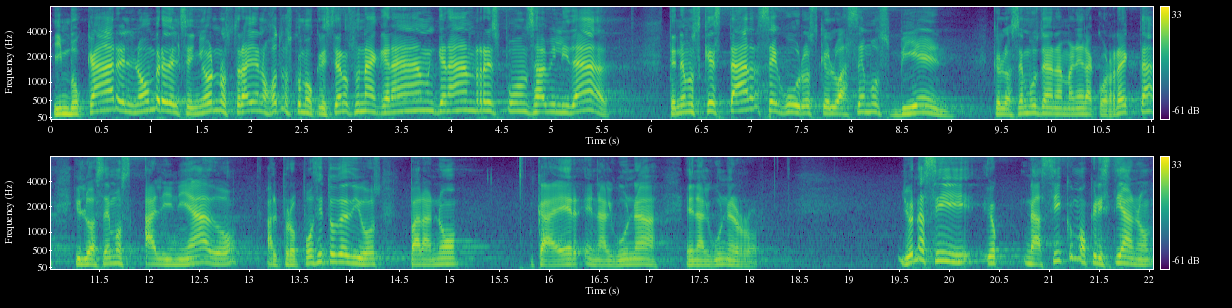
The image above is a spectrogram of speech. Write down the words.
Invocar el nombre del Señor nos trae a nosotros como cristianos una gran, gran responsabilidad. Tenemos que estar seguros que lo hacemos bien, que lo hacemos de una manera correcta y lo hacemos alineado al propósito de Dios para no caer en, alguna, en algún error. Yo nací, yo nací como cristiano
